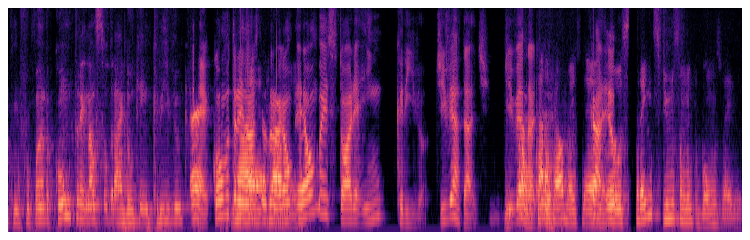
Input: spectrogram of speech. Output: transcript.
Kung Fu Panda, Como Treinar o Seu Dragão, que é incrível. É, como treinar Não, o seu é, dragão realmente. é uma história incrível. De verdade. De Então, verdade. Cara, realmente, né? Cara, eu- Os três filmes são muito bons, velho.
